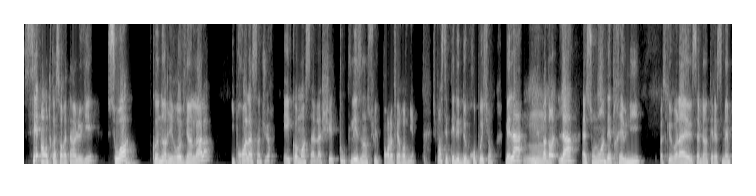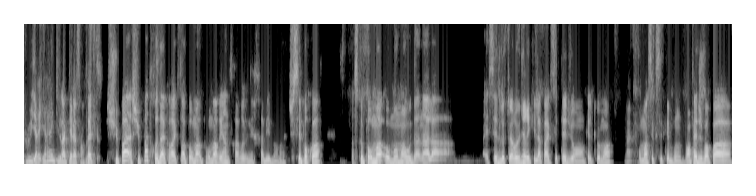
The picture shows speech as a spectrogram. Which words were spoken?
C'est, en tout cas, ça aurait été un levier. Soit Connor, il revient là, là, il prend la ceinture et il commence à lâcher toutes les insultes pour le faire revenir. Je pense que c'était les deux propositions. Mais là, hmm. là elles sont loin d'être réunies parce que voilà, ça lui intéresse même plus. Il n'y a, rien qui l'intéresse. En, fait, je suis pas, je suis pas trop d'accord avec toi. Pour moi, pour moi, rien ne fera revenir Khabib. Tu sais pourquoi? Parce que pour moi, au moment où Dana a essayé de le faire revenir et qu'il n'a pas accepté durant quelques mois, pour moi, c'est que c'était bon. En fait, je vois pas.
